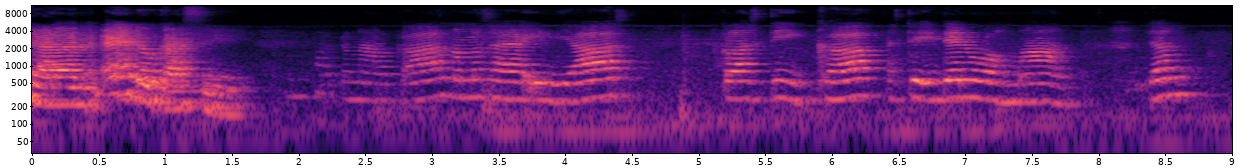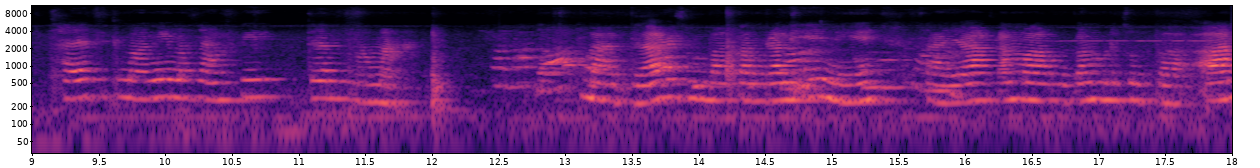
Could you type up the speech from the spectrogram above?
dan edukasi. Perkenalkan, nama saya Ilyas, kelas 3 SDID Nur Rahman. Dan saya ditemani Mas Afi dan Mama. Pada kesempatan kali ini, saya akan melakukan percobaan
